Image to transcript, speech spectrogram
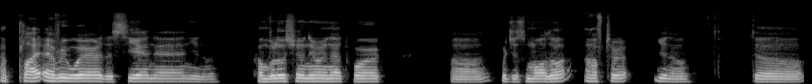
applied everywhere. The CNN, you know, convolutional neural network, uh, which is modeled after, you know, the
